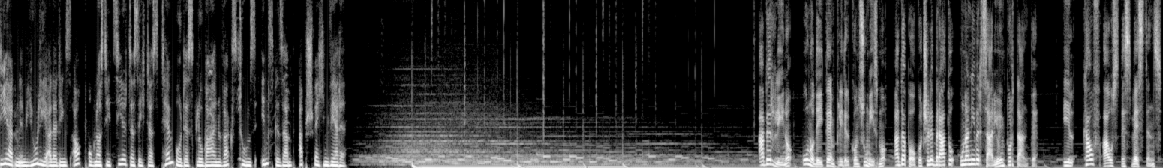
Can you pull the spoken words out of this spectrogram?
Die hatten im Juli allerdings auch prognostiziert, dass sich das Tempo des globalen Wachstums insgesamt abschwächen werde. A Berlino, uno dei templi del consumismo ha da poco celebrato un anniversario importante. Il Kaufhaus des Westens,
